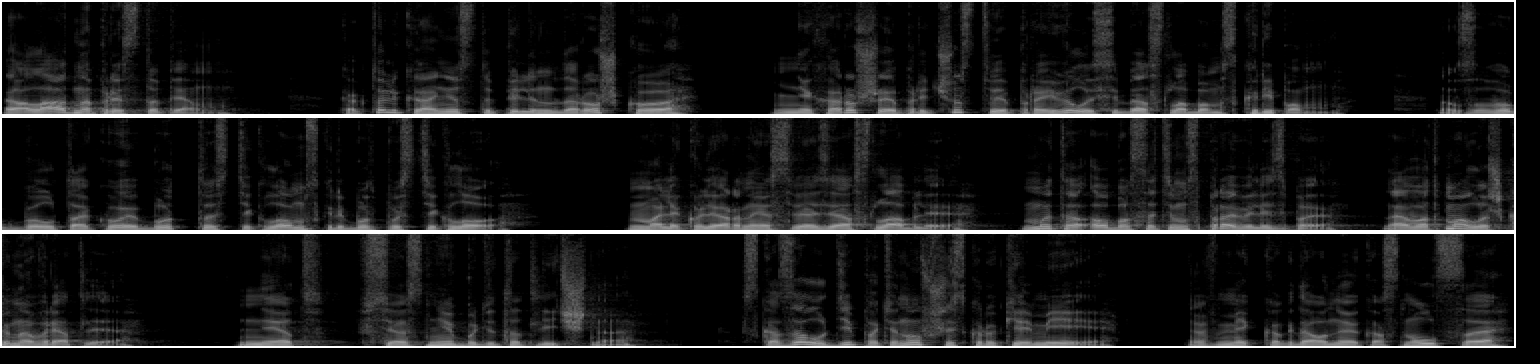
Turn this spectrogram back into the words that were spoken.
А ладно, приступим». Как только они ступили на дорожку, нехорошее предчувствие проявило себя слабым скрипом. Звук был такой, будто стеклом скребут по стеклу. Молекулярные связи ослабли. Мы-то оба с этим справились бы, а вот малышка навряд ли. «Нет, всё с ней будет отлично», — сказал Ди, потянувшись к руке Мии. В миг, когда он её коснулся,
